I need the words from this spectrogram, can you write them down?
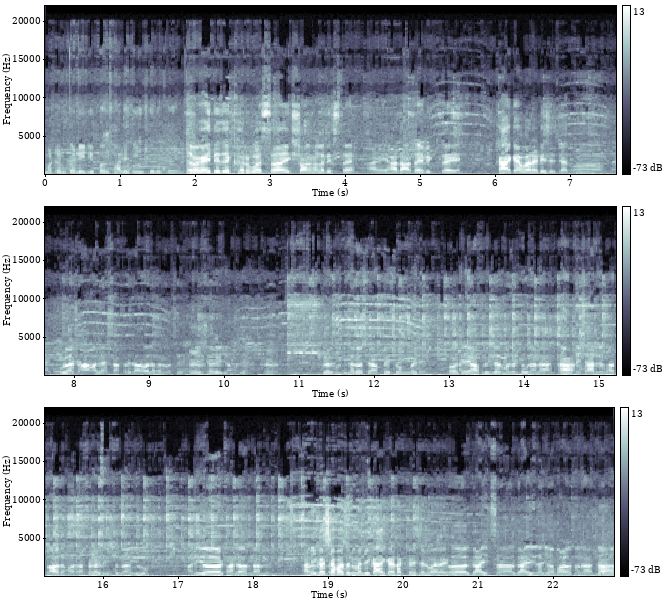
मटन कलिजी पण साडेतीनशे रुपये हे बघा इथे जे खरवसचा एक स्टॉल मला दिसतंय आणि हा दादा विकतोय. काय काय व्हरायटीज याच्यात? गुळाचा हवाला आहे साखरेचा हवाला सर्वच आहे. मिक्सर याच्यामध्ये. घरगुती सर्वच आहे आपले शोंबड आहे. आणि हा फ्रीजरमध्ये ठेवला ना. तीन ते चार दिवस राहतो आरामात. असं काही टेन्शन न घेऊ. आणि अं, ठाण्यावर ना आलो. आणि कशापासून? म्हणजे काय काय टाकतं याच्यात व्हरायटी अं, गाईचं गाईला जेव्हा बाळ होतो ना हा. तेव्हा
